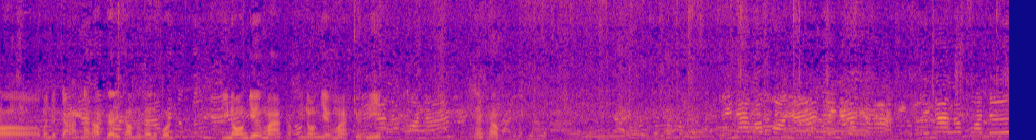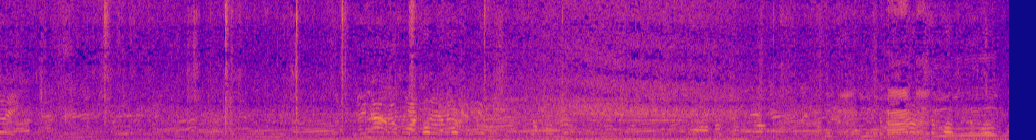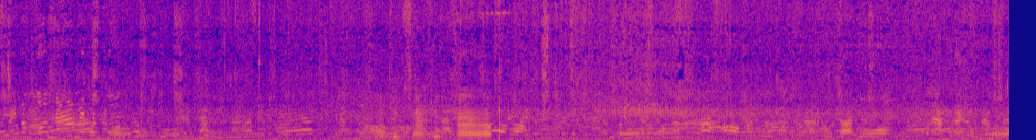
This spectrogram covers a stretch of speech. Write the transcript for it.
บรรยากาศนะครับได้ทำทุกท่านทุกคนพี่น้องเยอะมากครับพี่น้องเยอะมากจุดนี้นะครับ ธุสาธุครับสาธุน้ำอะไรลูกน้ำอะไร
